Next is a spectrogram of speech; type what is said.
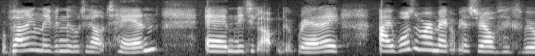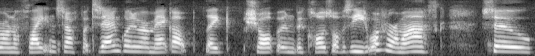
We're planning on leaving the hotel at 10. Um, need to get up and get ready. I wasn't wearing makeup yesterday obviously because we were on a flight and stuff, but today I'm going to wear makeup, like, shopping because obviously you don't have to wear a mask. So,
